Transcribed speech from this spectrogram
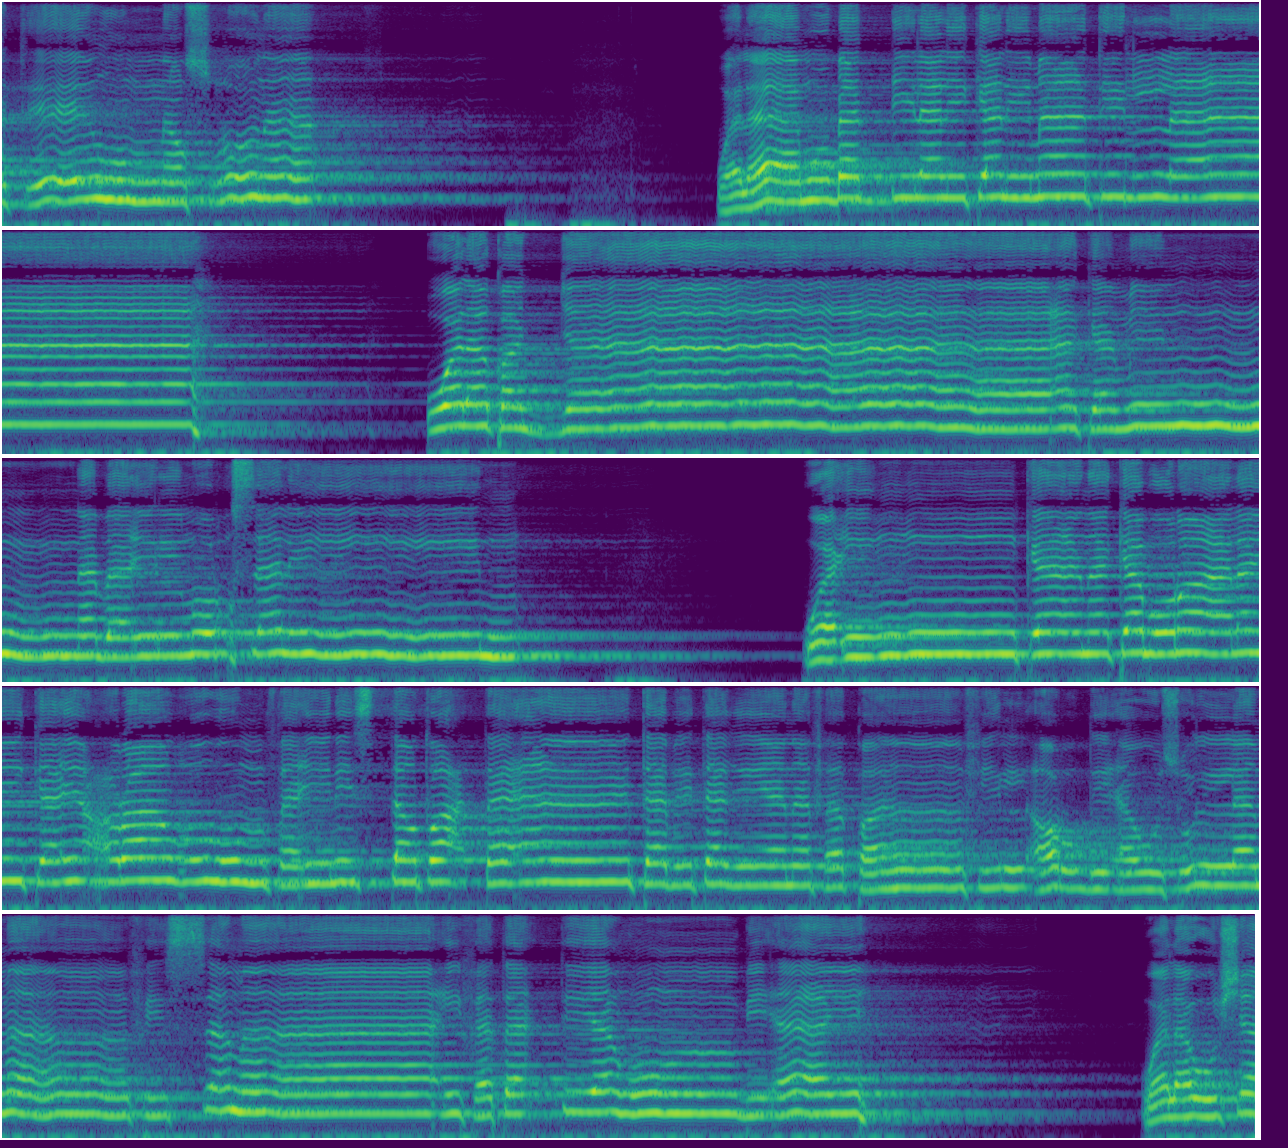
أتيهم نصرنا ولا مبدل لكلمات الله ولقد جاءك من نبأ المرسلين وإن كان كبر عليك إعراضهم فإن استطعت أن تبتغي نفقا في الأرض أو سلما في السماء فتأتيهم بآية ولو شاء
